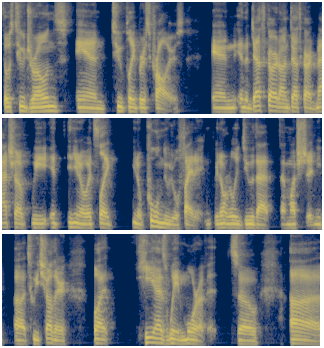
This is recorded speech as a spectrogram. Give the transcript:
those two drones and two plague burst crawlers and in the death guard on death guard matchup we it you know it's like you know pool noodle fighting. We don't really do that that much to, uh, to each other, but he has way more of it. So uh,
